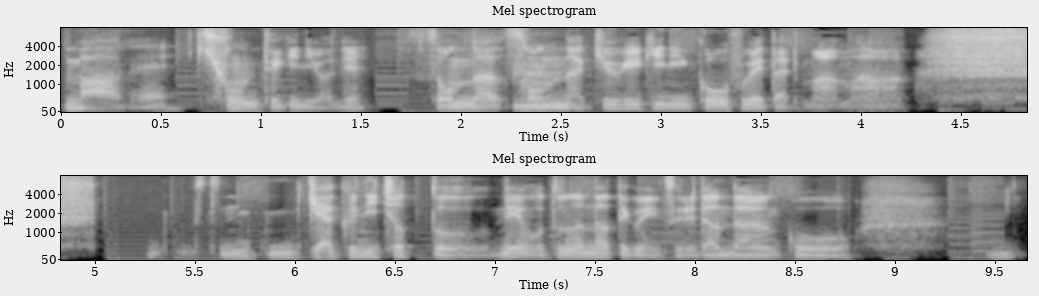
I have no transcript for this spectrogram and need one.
まあね。基本的にはねそんなそんな急激にこう増えたり、まあまあ逆にちょっとね大人になっていくにつれだんだんこうい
